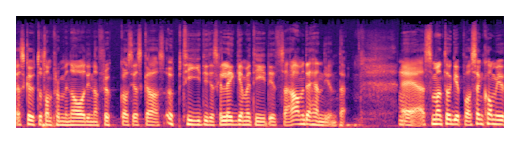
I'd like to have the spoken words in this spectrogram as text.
jag ska ut och ta en promenad innan frukost, jag ska upp tidigt, jag ska lägga mig tidigt. Så här, ja, men det händer ju inte. Mm. Eh, så man ju på. Sen kom ju eh,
